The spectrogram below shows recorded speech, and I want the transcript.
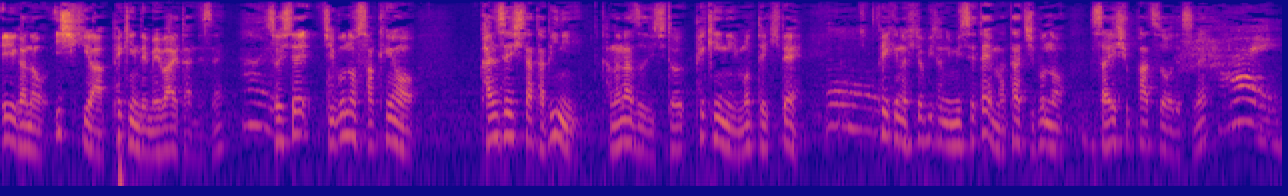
ー映画の意識が北京で芽生えたんですね、はい。そして自分の作品を完成したたびに必ず一度北京に持ってきて北京の人々に見せてまた自分の再出発をですねはい。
